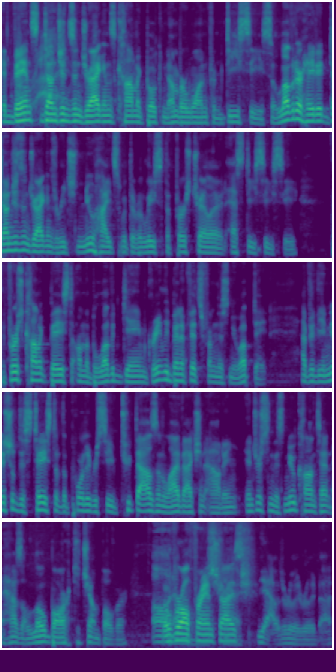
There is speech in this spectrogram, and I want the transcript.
Advanced right. Dungeons and Dragons comic book number one from DC. So, love it or hate it, Dungeons and Dragons reached new heights with the release of the first trailer at SDCC. The first comic based on the beloved game greatly benefits from this new update. After the initial distaste of the poorly received 2000 live action outing, interest in this new content has a low bar to jump over. Oh, overall franchise, trash. yeah, it was really, really bad.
